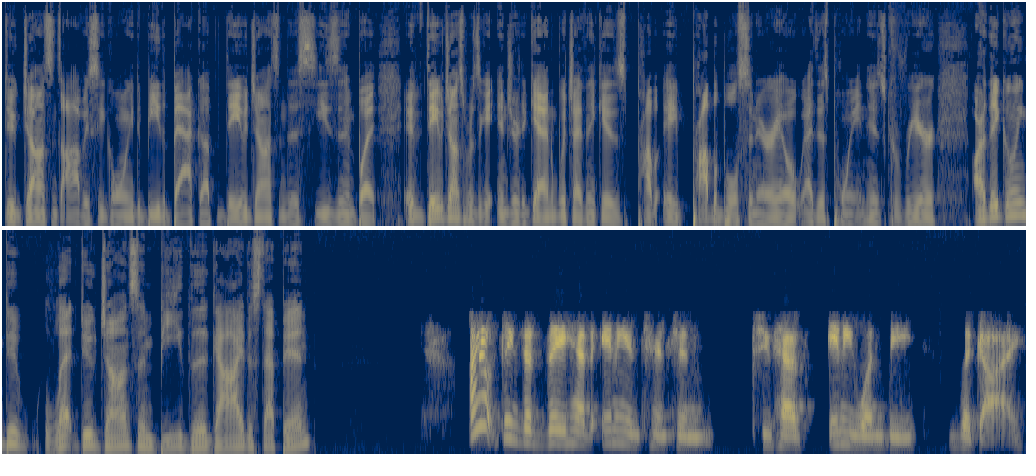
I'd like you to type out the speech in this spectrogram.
Duke Johnson's obviously going to be the backup David Johnson this season, but if David Johnson was to get injured again, which I think is prob- a probable scenario at this point in his career, are they going to let Duke Johnson be the guy to step in? I don't think that they have any intention to have anyone be the guy.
